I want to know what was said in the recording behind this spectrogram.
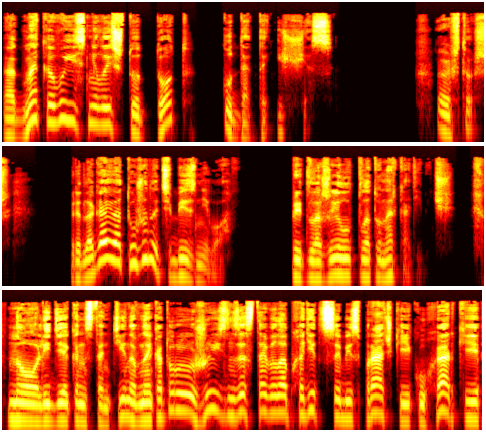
Однако выяснилось, что тот куда-то исчез. «Э, «Что ж, предлагаю отужинать без него», — предложил Платон Аркадьевич. Но Лидия Константиновна, которую жизнь заставила обходиться без прачки и кухарки,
